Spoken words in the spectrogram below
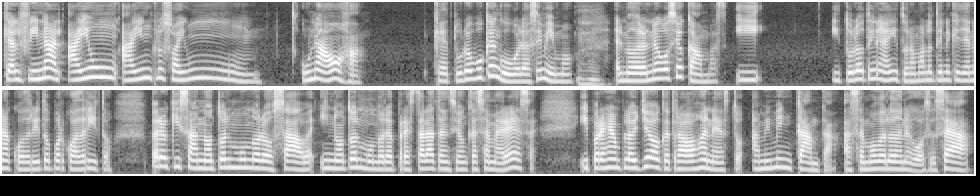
Que al final hay un, hay incluso hay un, una hoja que tú lo buscas en Google así mismo, el modelo de negocio Canvas, y, y tú lo tienes ahí, tú nada más lo tienes que llenar cuadrito por cuadrito, pero quizás no todo el mundo lo sabe y no todo el mundo le presta la atención que se merece. Y por ejemplo, yo que trabajo en esto, a mí me encanta hacer modelo de negocio, o sea,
